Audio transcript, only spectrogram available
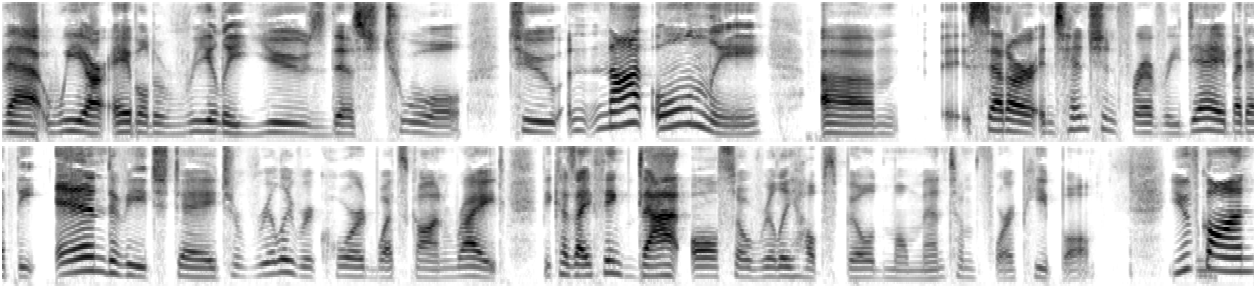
that we are able to really use this tool to not only um, set our intention for every day, but at the end of each day to really record what's gone right, because I think that also really helps build momentum for people. You've mm. gone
